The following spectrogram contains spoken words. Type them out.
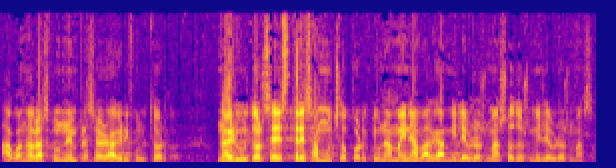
a cuando hablas con un empresario agricultor. Un agricultor se estresa mucho porque una máquina valga mil euros más o dos mil euros más.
